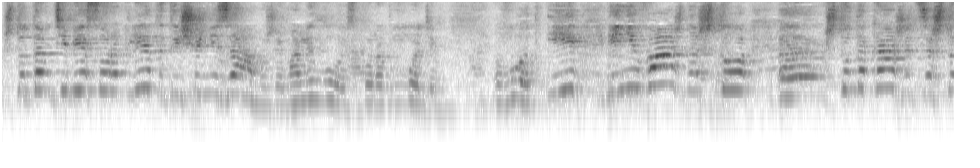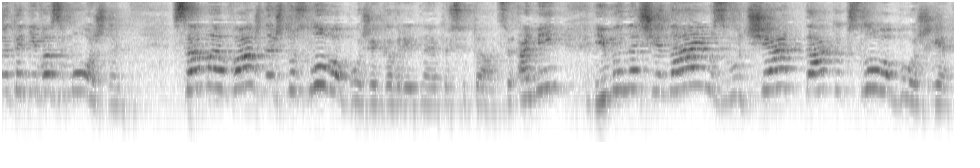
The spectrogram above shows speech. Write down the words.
что там тебе 40 лет, и ты еще не замужем, аллилуйя, скоро выходим. Вот. И, и не важно, что э, что-то кажется, что это невозможно. Самое важное, что Слово Божье говорит на эту ситуацию. Аминь. И мы начинаем звучать так, как Слово Божье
